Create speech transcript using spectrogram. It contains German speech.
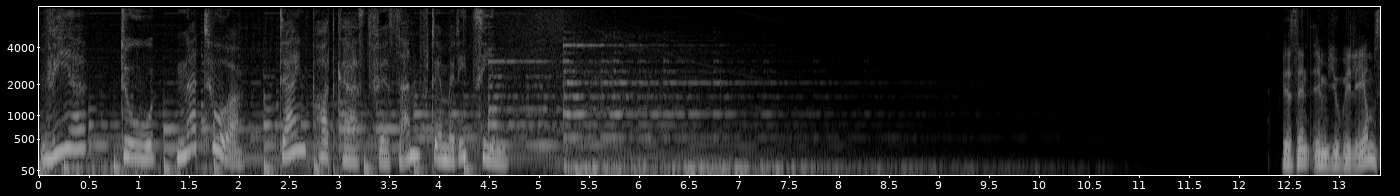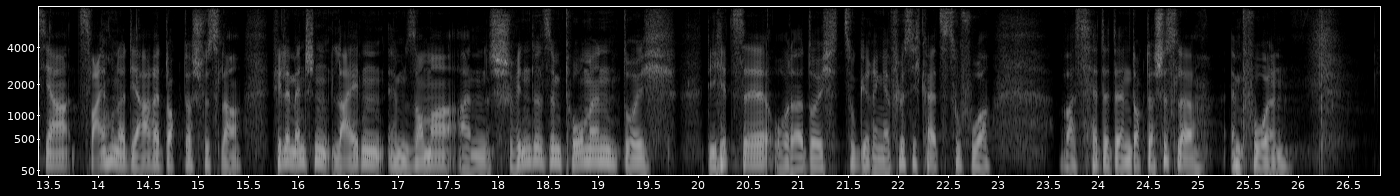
Wir, du, Natur. Dein Podcast für sanfte Medizin. Wir sind im Jubiläumsjahr 200 Jahre Dr. Schüssler. Viele Menschen leiden im Sommer an Schwindelsymptomen durch die Hitze oder durch zu geringe Flüssigkeitszufuhr. Was hätte denn Dr. Schüssler empfohlen?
